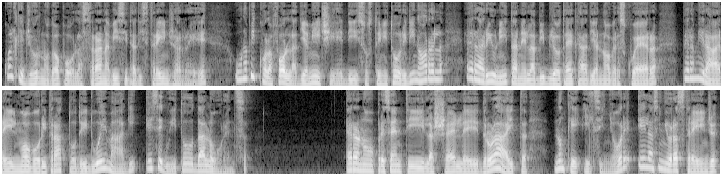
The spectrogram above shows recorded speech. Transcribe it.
Qualche giorno dopo la strana visita di Strange al re, una piccola folla di amici e di sostenitori di Norrell era riunita nella biblioteca di Hanover Square per ammirare il nuovo ritratto dei due maghi eseguito da Lawrence. Erano presenti Lascelle e Drolight, nonché il signore e la signora Strange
